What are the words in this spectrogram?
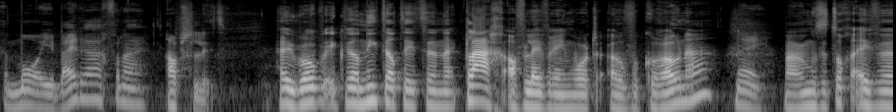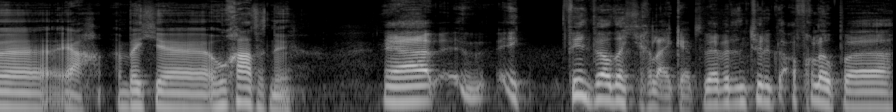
een mooie bijdrage van haar. Absoluut. Hey Bob, ik wil niet dat dit een klaagaflevering wordt over corona. Nee. Maar we moeten toch even, ja, een beetje, hoe gaat het nu? Ja, ik vind wel dat je gelijk hebt. We hebben natuurlijk de afgelopen uh,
